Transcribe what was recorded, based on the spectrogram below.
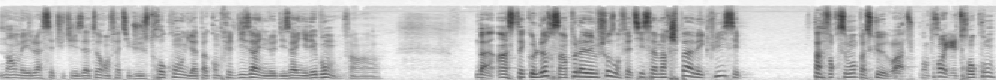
non mais là cet utilisateur en fait il est juste trop con, il n'a pas compris le design, le design il est bon. Enfin, bah, un stakeholder c'est un peu la même chose en fait. Si ça marche pas avec lui, c'est pas forcément parce que tu comprends, il est trop con.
